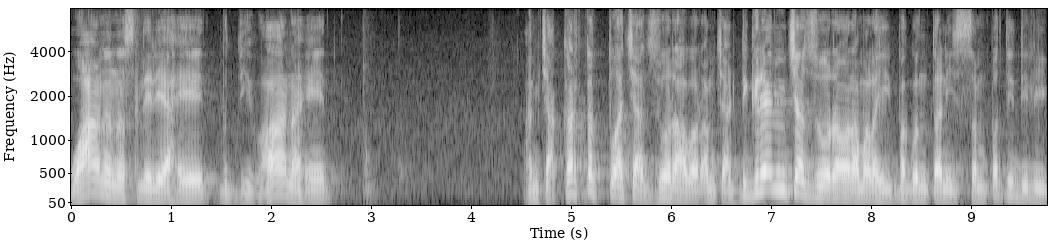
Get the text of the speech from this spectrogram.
वाण नसलेले आहेत बुद्धिवान आहेत. आमच्या कर्तृत्वाच्या जोरावर आमच्या डिग्र्यांच्या जोरावर आम्हाला ही भगवंतानी संपत्ती दिली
